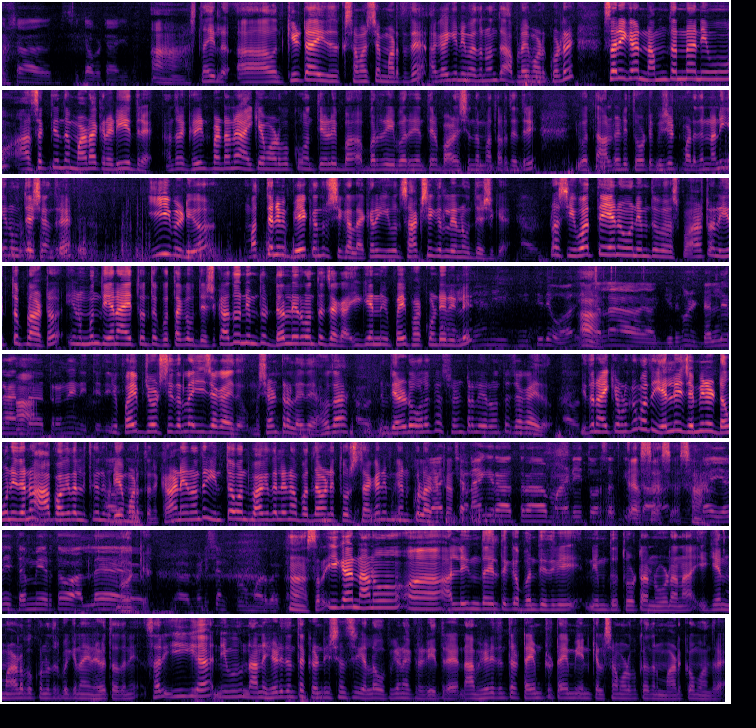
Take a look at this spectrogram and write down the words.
ಹಾಂ ಸ್ನೈಲ್ ಆ ಒಂದು ಕೀಟ ಇದಕ್ಕೆ ಸಮಸ್ಯೆ ಮಾಡ್ತದೆ. ಹಾಗಾಗಿ ನೀವು ಅದನ್ನೊಂದು ಅಪ್ಲೈ ಮಾಡಿಕೊಡ್ರಿ. ಸರ್ ಈಗ ನಮ್ಮದನ್ನು ನೀವು ಆಸಕ್ತಿಯಿಂದ ಮಾಡೋಕೆ ರೆಡಿ ಇದ್ದರೆ ಅಂದರೆ ಗ್ರೀನ್ ಪ್ಯಾಂಟನ್ನೇ ಆಯ್ಕೆ ಮಾಡಬೇಕು ಅಂತೇಳಿ ಬ ಬರ್ರಿ ಬರ್ರಿ ಅಂತೇಳಿ ಭಾಳಷ್ಟಿಂದ ಮಾತಾಡ್ತಿದ್ರಿ. ಇವತ್ತು ಆಲ್ರೆಡಿ ತೋಟಕ್ಕೆ ವಿಸಿಟ್ ಮಾಡಿದೆ. ನನಗೇನು ಉದ್ದೇಶ ಅಂದರೆ ಈ ವಿಡಿಯೋ ಮತ್ತೆ ನಿಮಗೆ ಬೇಕಂದ್ರೂ ಸಿಗಲ್ಲ ಯಾಕಂದರೆ ಈ ಒಂದು ಸಾಕ್ಷಿಗಿರಲಿ ಅನ್ನೋ ಉದ್ದೇಶಕ್ಕೆ. ಪ್ಲಸ್ ಇವತ್ತೇ ಏನು ನಿಮ್ಮದು ಸ್ಪಾಟಲ್ಲಿ ಇತ್ತು ಪ್ಲಾಟು ಇನ್ನು ಮುಂದೆ ಏನಾಯಿತು ಅಂತ ಗೊತ್ತಾಗೋ ಉದ್ದೇಶಕ್ಕೆ ಅದು ನಿಮ್ಮದು ಡಲ್ ಇರುವಂಥ ಜಾಗ. ಈಗೇನು ನೀವು ಪೈಪ್ ಹಾಕ್ಕೊಂಡಿರಿ ಇಲ್ಲಿ? ಈ ಪೈಪ್ ಜೋಡಿಸಿದ್ರಲ್ಲ ಈ ಜಾಗ ಇದು ಸೆಂಟ್ರಲ್ ಇದೆ ಹೌದಾ? ನಿಮ್ದು ಎರಡು ಹೊಲಕ್ಕೆ ಸೆಂಟ್ರಲ್ ಇರುವಂಥ ಜಾಗ ಇದು. ಇದನ್ನು ಆಯ್ಕೆ ಮಾಡ್ಕೊಂಡು ಮತ್ತೆ ಎಲ್ಲಿ ಜಮೀನು ಡೌನ್ ಇದೆಯೋ ಆ ಭಾಗದಲ್ಲಿ ಇಟ್ಕೊಂಡು ವಿಡಿಯೋ ಮಾಡ್ತಾನೆ. ಕಾರಣ ಏನಂದ್ರೆ ಇಂಥ ಒಂದು ಭಾಗದಲ್ಲಿ ನಾವು ಬದಲಾವಣೆ ತೋರಿಸಿದಾಗ ನಿಮ್ಗೆ ಅನುಕೂಲ ಆಗುತ್ತೆ ಅಂತ. ಚೆನ್ನಾಗಿರೋ ಹತ್ರ ಮಾಡಿ ಗಿಡ ಎಲ್ಲಿ ಡಮ್ಮಿ ಇರ್ತಾವೆ ಅಲ್ಲೇ ಮೆಡಿಸಿನ್ ಪ್ರೂವ್ ಮಾಡಬೇಕು. ಹಾಂ ಸರ್ ಈಗ ನಾನು ಅಲ್ಲಿಂದ ಇಲ್ಲಿ ತನಕ ಬಂದಿದ್ವಿ ನಿಮ್ಮದು ತೋಟ ನೋಡೋಣ ಈಗೇನು ಮಾಡಬೇಕು ಅನ್ನೋದ್ರ ಬಗ್ಗೆ ನಾನು ಹೇಳ್ತಾ ಇದ್ದೀನಿ. ಸರ್ ಈಗ ನೀವು ನಾನು ಹೇಳಿದಂಥ ಕಂಡೀಷನ್ಸ್ ಎಲ್ಲ ಒಪ್ಕೊಳಕ್ಕೆ ರೆಡಿ ಇದ್ದರೆ ನಾವು ಹೇಳಿದಂಥ ಟೈಮ್ ಟು ಟೈಮ್ ಏನು ಕೆಲಸ ಮಾಡಬೇಕು ಅದನ್ನು ಮಾಡ್ಕೊಂಬಂದರೆ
